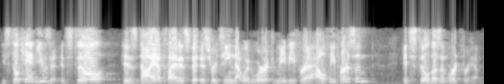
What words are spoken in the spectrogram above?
he still can't use it. It's still his diet plan, his fitness routine that would work maybe for a healthy person. It still doesn't work for him.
